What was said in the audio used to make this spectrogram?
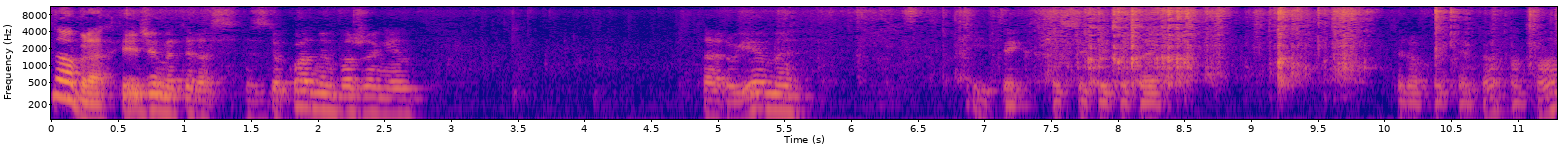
Dobra, jedziemy teraz z dokładnym ważeniem. Tarujemy i pyk, przesypię tutaj trochę tego. Aha.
